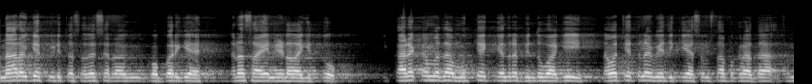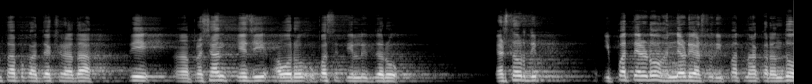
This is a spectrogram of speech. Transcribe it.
ಅನಾರೋಗ್ಯ ಪೀಡಿತ ಸದಸ್ಯರಿಗೊಬ್ಬರಿಗೆ ಧನ ಸಹಾಯ ನೀಡಲಾಗಿತ್ತು. ಕಾರ್ಯಕ್ರಮದ ಮುಖ್ಯ ಕೇಂದ್ರ ಬಿಂದುವಾಗಿ ನವಚೇತನ ವೇದಿಕೆಯ ಸಂಸ್ಥಾಪಕರಾದ, ಸಂಸ್ಥಾಪಕ ಅಧ್ಯಕ್ಷರಾದ ಶ್ರೀ ಪ್ರಶಾಂತ್ ಕೆಜಿ ಅವರು ಉಪಸ್ಥಿತಿಯಲ್ಲಿದ್ದರು. ಎರಡ್ ಸಾವಿರದ ಇಪ್- ಇಪ್ಪತ್ತೆರಡು, ಹನ್ನೆರಡು, ಎರಡ್ ಸಾವಿರದ ಇಪ್ಪತ್ನಾಲ್ಕರಂದು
